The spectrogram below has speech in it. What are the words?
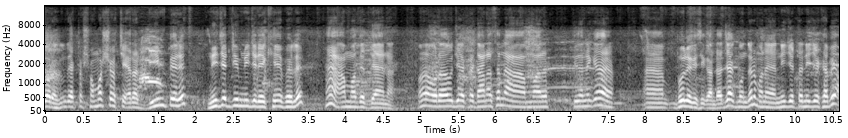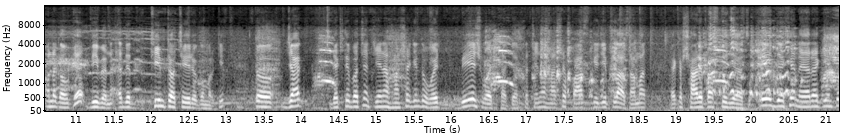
বড়। কিন্তু একটা সমস্যা হচ্ছে, এরা ডিম পেরে নিজের ডিম নিজে রেখে ফেলে হ্যাঁ আমাদের দেয় না। মানে ওরাও যে একটা গান আছে না, আমার কি জানি কে ভুলে গেছি গানটা। যাক বন্ধুরা মানে নিজেরটা নিজে খাবে, অন্য কাউকে দিবে না। এদের থিমটা হচ্ছে এরকম আর কি। তো যাক, দেখতে পাচ্ছেন, চেনা হাঁসা কিন্তু ওয়েট বেশ ওয়েট থাকে। একটা চেনা হাঁসা পাঁচ কেজি প্লাস আমার একটা সাড়ে পাঁচ কেজি আছে। এই দেখেন, এরা কিন্তু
